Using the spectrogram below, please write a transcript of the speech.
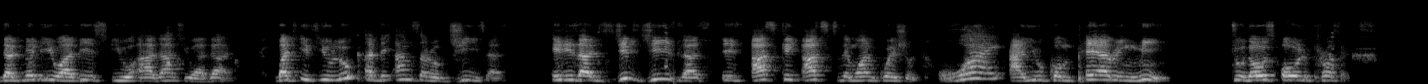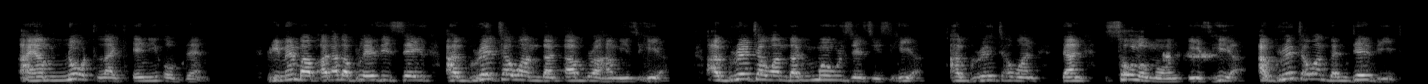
that maybe you are this, you are that, you are that. But if you look at the answer of Jesus, it is as Jesus is asking, asks them one question Why are you comparing me to those old prophets? I am not like any of them. Remember, another place it says, A greater one than Abraham is here, a greater one than Moses is here, a greater one than Solomon is here, a greater one than David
